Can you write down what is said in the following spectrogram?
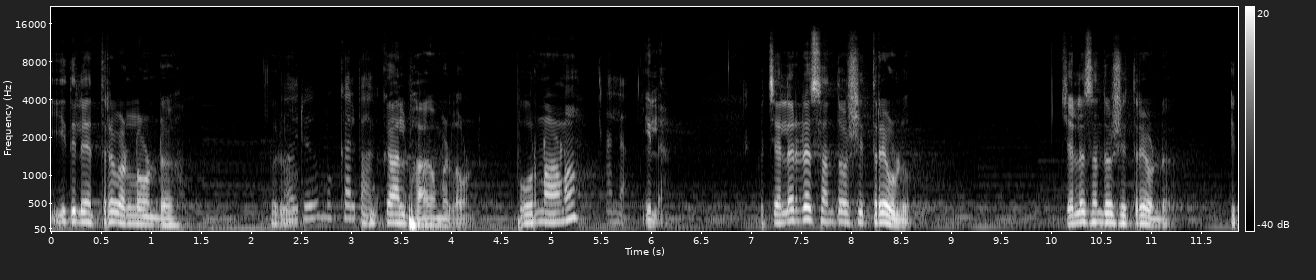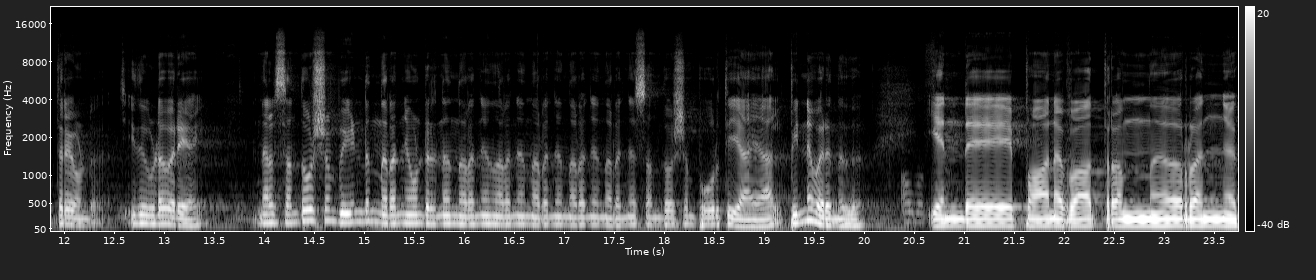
ഇതിൽ എത്ര വെള്ളമുണ്ട്? ഒരു മുക്കാൽ ഭാഗം. മുക്കാൽ ഭാഗം വെള്ളമുണ്ട്. പൂർണമാണോ? അല്ല. ഇല്ല. ചിലരുടെ സന്തോഷം ഇത്രയേ ഉള്ളൂ. ചില സന്തോഷം ഇത്രയുണ്ട് ഇത്രയുണ്ട് ഇത് ഇവിടെ വരെയായി. എന്നാൽ സന്തോഷം വീണ്ടും നിറഞ്ഞുകൊണ്ടിരുന്ന നിറഞ്ഞ് നിറഞ്ഞ് നിറഞ്ഞ് നിറഞ്ഞ് നിറഞ്ഞ് സന്തോഷം പൂർത്തിയായാൽ പിന്നെ വരുന്നത് എന്റെ പാനപാത്രം നിറഞ്ഞ്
